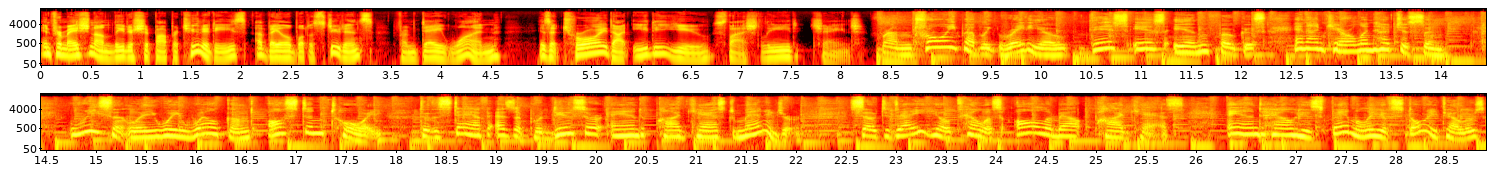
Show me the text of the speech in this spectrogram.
Information on leadership opportunities available to students from day one is at troy.edu slash lead change. From Troy Public Radio, this is In Focus, and I'm Carolyn Hutchison. Recently, we welcomed Austin Toy to the staff as a producer and podcast manager. So today he'll tell us all about podcasts and how his family of storytellers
